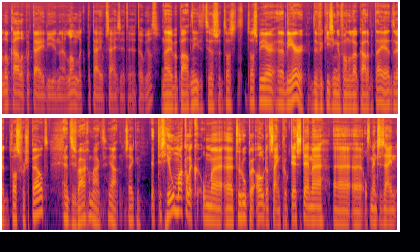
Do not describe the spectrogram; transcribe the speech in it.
lokale partij die een eh, landelijke partij opzij zette, Tobias. Nee, bepaald niet. Het was, het was, het was weer, eh, weer de verkiezingen van de lokale partijen. Het, werd- het was voorspeld en het is waargemaakt. Ja, zeker. Het is heel makkelijk om eh, eh, te roepen, oh dat zijn proteststemmen eh, of mensen zijn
